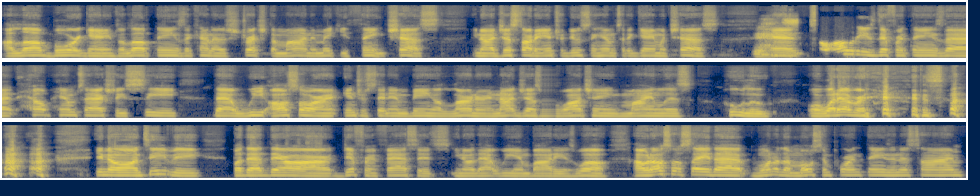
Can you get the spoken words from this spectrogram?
I love board games. I love things that kind of stretch the mind and make you think. Chess. You know, I just started introducing him to the game of chess. Yes. And so all of these different things that help him to actually see that we also are interested in being a learner and not just watching mindless Hulu or whatever it is, you know, on TV but that there are different facets, you know, that we embody as well. I would also say that one of the most important things in this time,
